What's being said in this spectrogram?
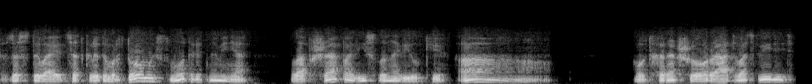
застывает с открытым ртом и смотрит на меня. Лапша повисла на вилке. а, -а, -а. Вот хорошо, рад вас видеть.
